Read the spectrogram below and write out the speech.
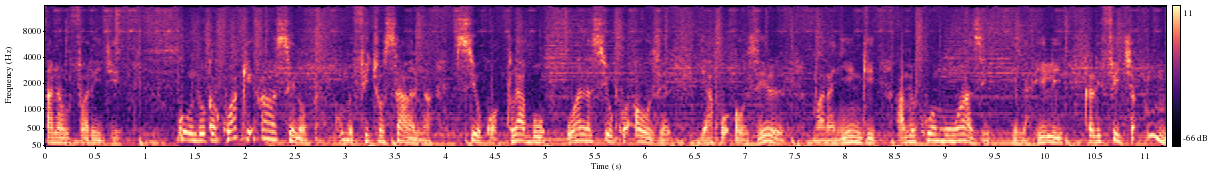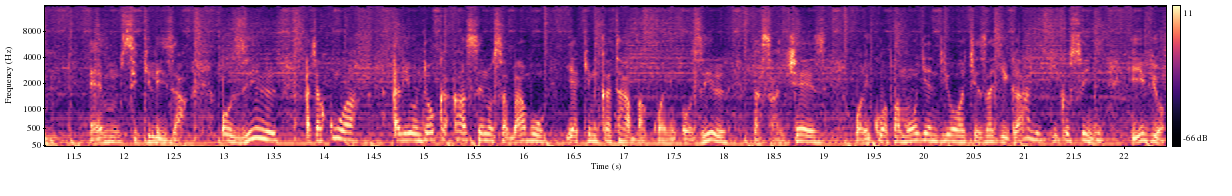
anamfariji. Kuondoka kwake Arsenal kumefichwa sana, sio kwa klabu wala sio kwa Ozil, japo Ozil mara nyingi amekuwa muwazi, ila hili kalificha mm. Em, sikiliza, Ozil atakuwa aliondoka Arsenal sababu ya kimkataba, kwani Ozil na Sanchez walikuwa pamoja ndio wachezaji ghali kikosini, hivyo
